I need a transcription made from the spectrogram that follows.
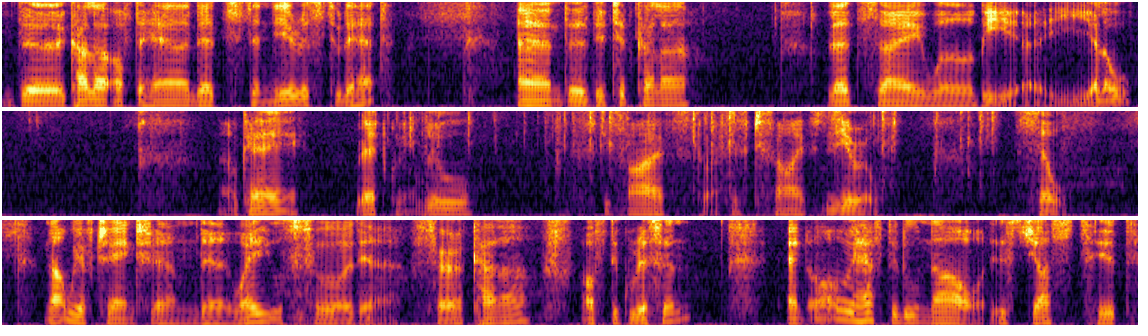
the color of the hair that's the nearest to the head. And uh, the tip color, let's say, will be uh, yellow. Okay, red, green, blue, 55, 255, 0. So, now we have changed um, the values for the fur color of the griffin and all we have to do now is just hit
